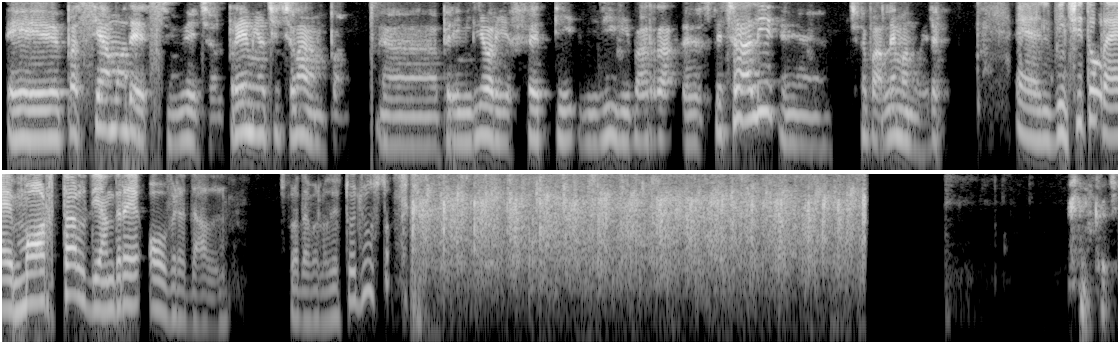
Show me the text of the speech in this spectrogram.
E passiamo adesso invece al premio Cicciarampa eh, per i migliori effetti visivi barra eh, speciali. ce ne parla Emanuele. Eh, il vincitore è Mortal di André Overdal. Spero di averlo detto giusto. Eccoci.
